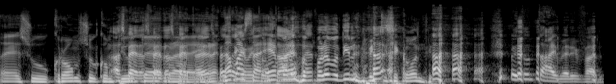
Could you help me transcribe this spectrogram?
eh, su Chrome sul computer. Aspetta, aspetta, aspetta. Eh, aspetta no, basta, eh, volevo, volevo, dirlo in 20 secondi. Metto un timer, infatti.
